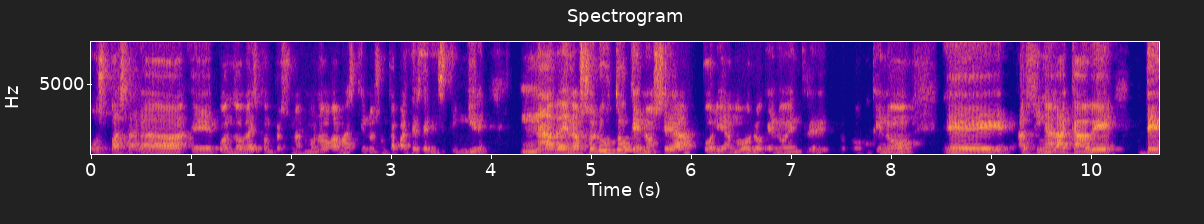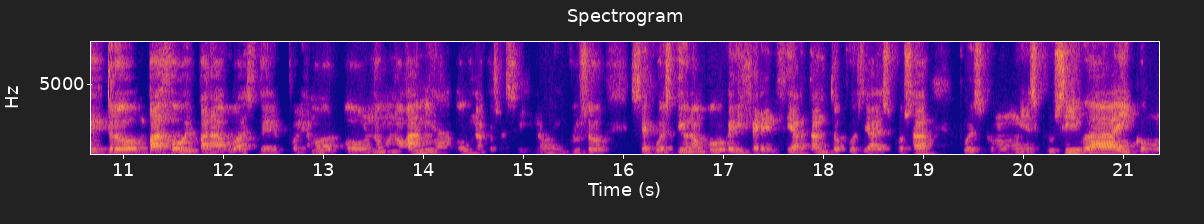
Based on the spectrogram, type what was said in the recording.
os pasará eh, cuando habláis con personas monógamas que no son capaces de distinguir nada en absoluto que no sea poliamor o que no entre o que no eh, al final acabe dentro, bajo el paraguas de poliamor o no monogamia o una cosa así, ¿no? Incluso se cuestiona un poco que diferenciar tanto pues ya es cosa pues como muy exclusiva y como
